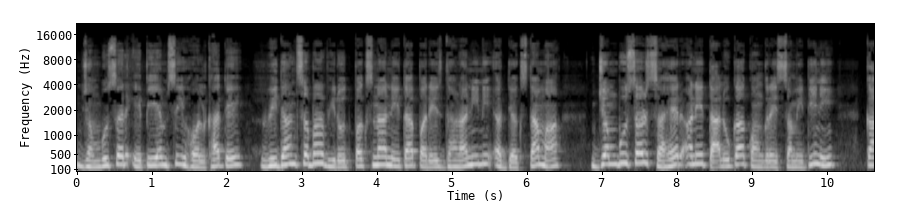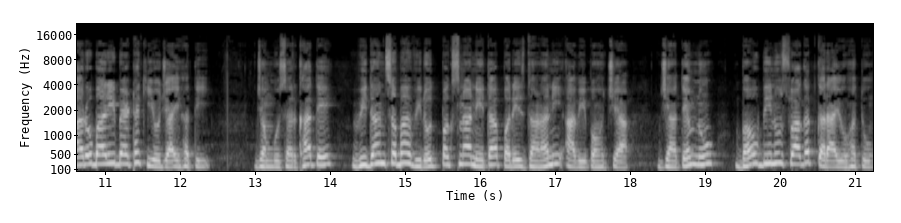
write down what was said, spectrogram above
જંબુસર એપીએમસી હોલ ખાતે વિધાનસભા વિરોધ પક્ષના નેતા પરેશ ધાનાણીની અધ્યક્ષતામાં જંબુસર શહેર અને તાલુકા કોંગ્રેસ સમિતિની કારોબારી બેઠક યોજાઈ હતી. જંબુસર ખાતે વિધાનસભા વિરોધ પક્ષના નેતા પરેશ ધાણાની આવી પહોંચ્યા, જ્યાં તેમનું ભાવભીનું સ્વાગત કરાયું હતું.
